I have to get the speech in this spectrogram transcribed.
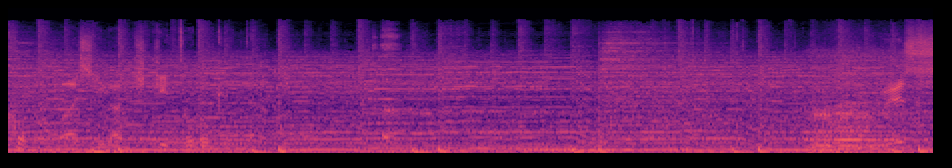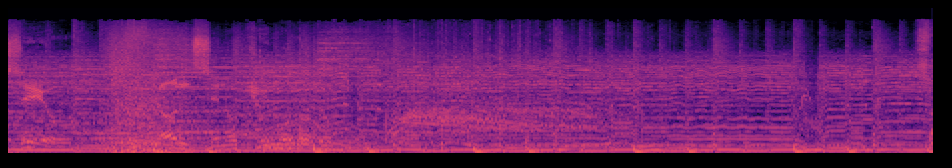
このわしが聞き届け勝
